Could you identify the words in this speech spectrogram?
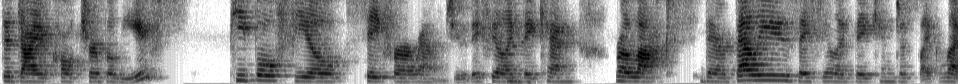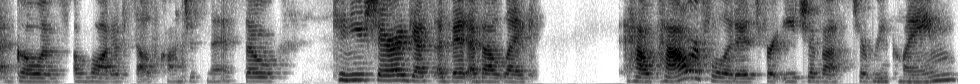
the diet culture beliefs, people feel safer around you. They feel like mm-hmm. they can relax their bellies. They feel like they can just like let go of a lot of self consciousness. So, can you share, I guess, a bit about like how powerful it is for each of us to mm-hmm. reclaim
